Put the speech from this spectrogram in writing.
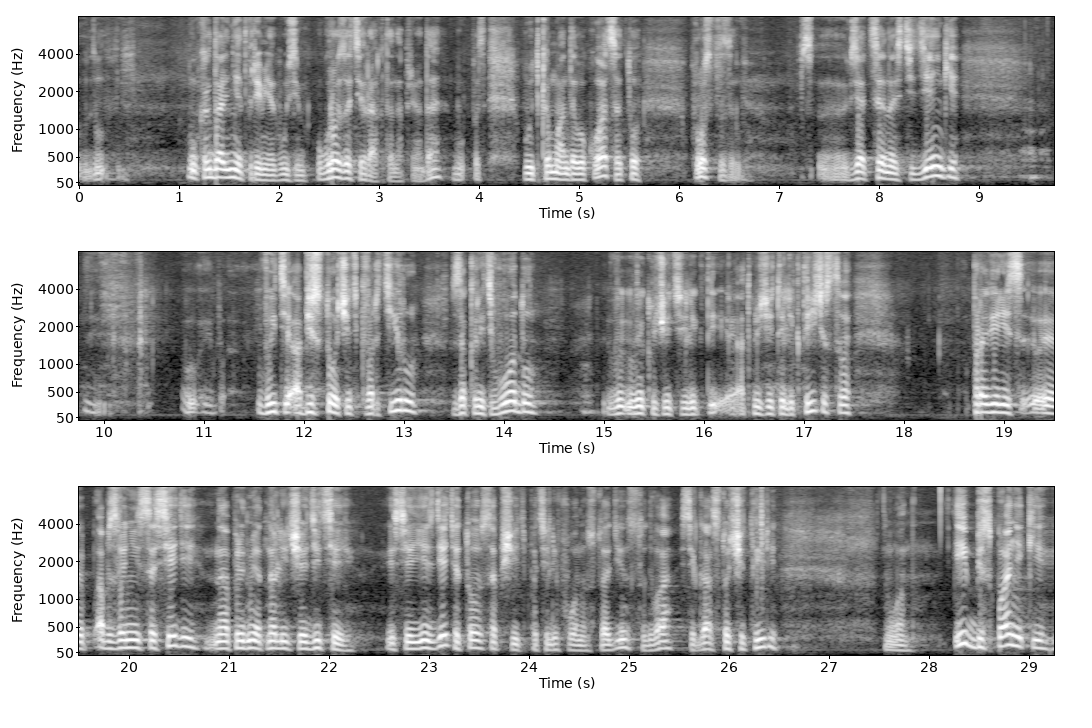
ну, когда нет времени, допустим, угроза теракта, например, да, будет команда эвакуации, то просто взять ценности, деньги, выйти, обесточить квартиру, закрыть воду, выключить, электри... отключить электричество, проверить, э, обзвонить соседей на предмет наличия детей Если есть дети, то сообщить по телефону 101, 102, СИГА 104. Вот. И без паники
